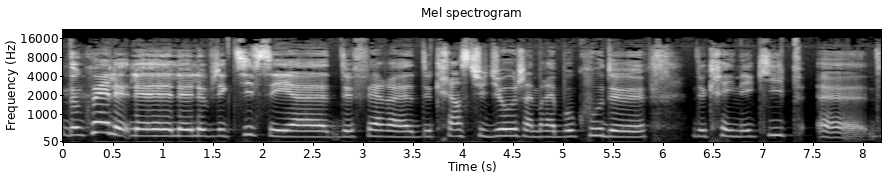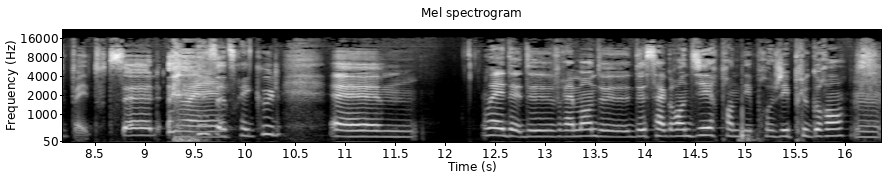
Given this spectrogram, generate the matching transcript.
Donc ouais, l'objectif c'est euh, de faire, euh, de créer un studio. J'aimerais beaucoup de de créer une équipe, euh, de pas être toute seule. Ouais. ça serait cool. Euh, ouais, de, de vraiment de, de s'agrandir, prendre des projets plus grands. Mhm.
